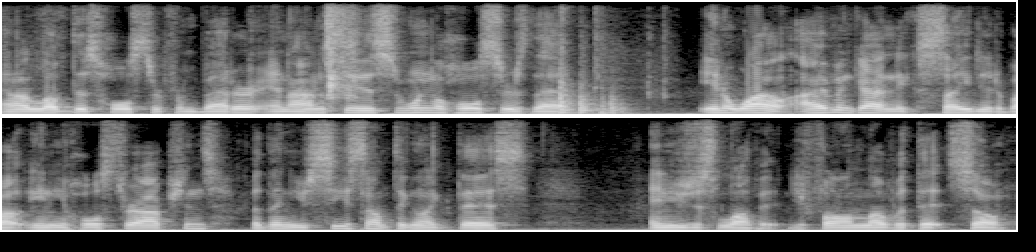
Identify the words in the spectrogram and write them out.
and I love this holster from Vedder. And honestly, this is one of the holsters that in a while. I haven't gotten excited about any holster options, but then you see something like this and you just love it. You fall in love with it. So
